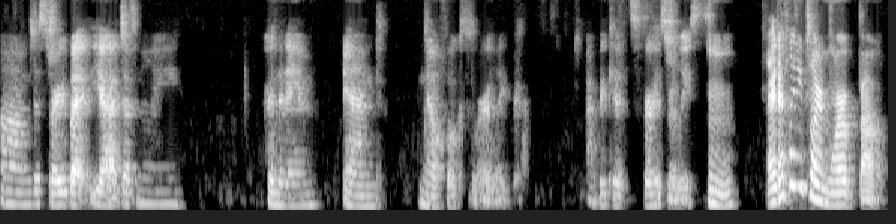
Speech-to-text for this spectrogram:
um, the story, but yeah, definitely heard the name and know folks who are like advocates for his release. Mm. I definitely need to learn more about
